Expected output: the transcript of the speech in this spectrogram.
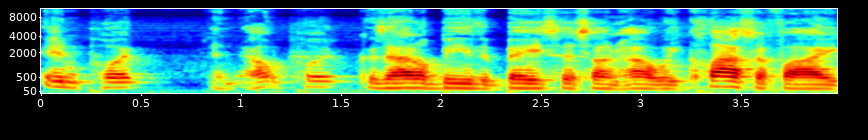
input and output because that'll be the basis on how we classify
